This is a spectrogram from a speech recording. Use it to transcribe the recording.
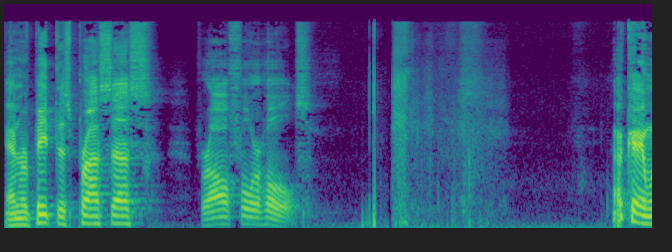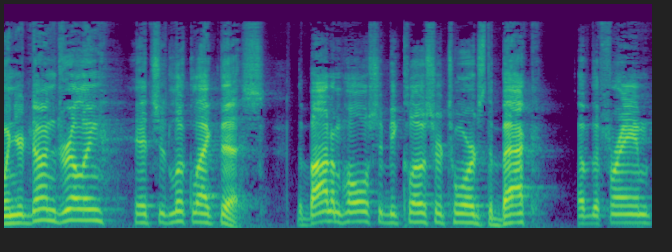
And repeat this process for all four holes. Okay, when you're done drilling, it should look like this. The bottom hole should be closer towards the back of the frame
